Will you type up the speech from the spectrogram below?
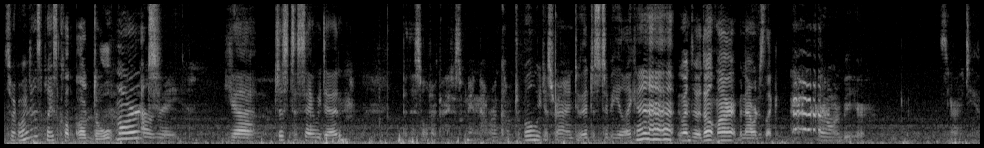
So we're going to this place called Adult Mart. right. Yeah, just to say we did. But this older guy just went in now we're uncomfortable. We just ran into it just to be like, we went to Adult Mart, but now we're just like, I don't want to be here. it's your idea.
